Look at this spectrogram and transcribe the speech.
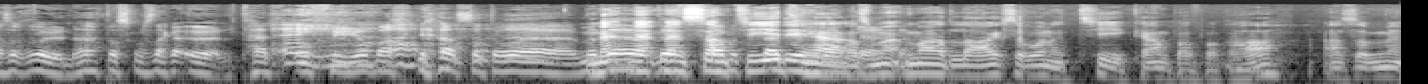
Altså Rune, da skal vi snakke øltelt og fyrverkeri. Altså, er- Men, det- men, det- men samtidig her, altså, vi har et lag som har vunnet ti kamper på rad. Altså, Vi,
